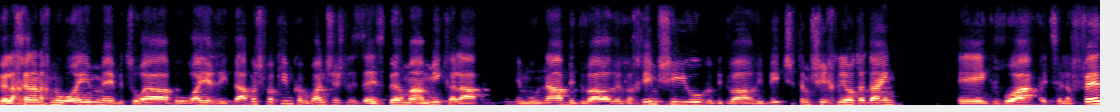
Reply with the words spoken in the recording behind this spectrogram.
ולכן אנחנו רואים אה, בצורה ברורה ירידה בשווקים, כמובן שיש לזה הסבר מעמיק על האמונה בדבר הרווחים שיהיו ובדבר הריבית שתמשיך להיות עדיין אה, גבוהה אצל הפד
